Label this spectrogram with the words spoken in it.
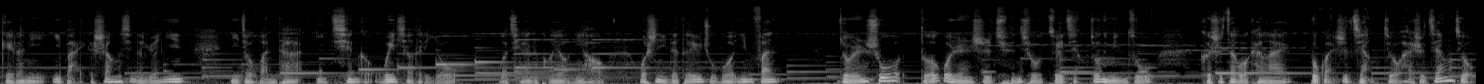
给了你一百个伤心的原因，你就还他一千个微笑的理由。我亲爱的朋友，你好，我是你的德语主播殷帆。有人说德国人是全球最讲究的民族，可是在我看来，不管是讲究还是将就，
